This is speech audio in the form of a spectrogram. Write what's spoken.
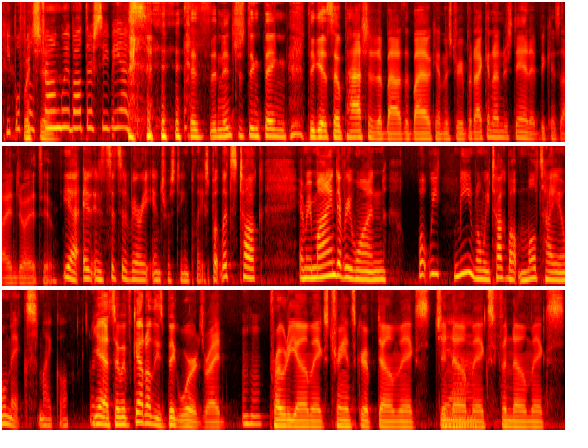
People feel which, uh, strongly about their CBS. it's an interesting thing to get so passionate about the biochemistry, but I can understand it because I enjoy it too. Yeah, it, it's, it's a very interesting place. But let's talk and remind everyone what we mean when we talk about multiomics, Michael. Yeah, so we've got all these big words, right? Proteomics, transcriptomics, genomics, phenomics.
